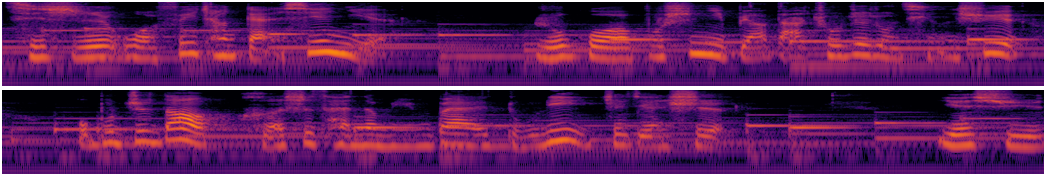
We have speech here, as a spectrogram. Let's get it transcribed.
其实我非常感谢你。如果不是你表达出这种情绪，我不知道何时才能明白独立这件事。也许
